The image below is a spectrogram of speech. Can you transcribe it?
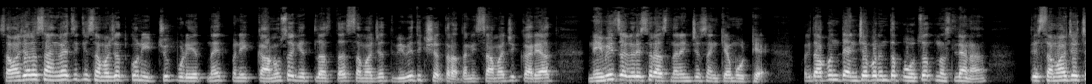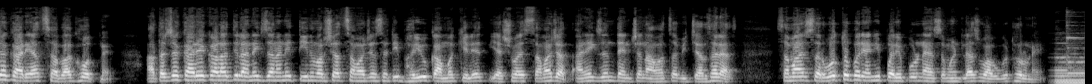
समाजाला सांगायचं की समाजात कोणी इच्छुक पुढे येत नाहीत पण एक कानोसा घेतला असता समाजात विविध क्षेत्रात आणि सामाजिक कार्यात नेहमीच अग्रेसर असणाऱ्यांची संख्या मोठी आहे. फक्त आपण त्यांच्यापर्यंत पोहोचत नसल्यानं ते समाजाच्या कार्यात सहभाग होत नाहीत. आताच्या कार्यकाळातील अनेक जणांनी तीन वर्षात समाजासाठी भरीव कामं केलेत याशिवाय समाजात अनेक जण त्यांच्या नावाचा विचार झाल्यास समाज सर्वतोपरी आणि परिपूर्ण आहे असं म्हटल्यास वावगं ठरू नये.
